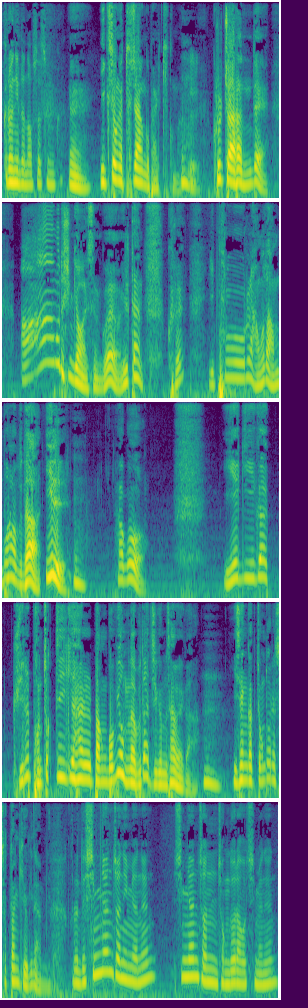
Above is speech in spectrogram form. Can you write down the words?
그런 일은 없었습니까? 예. 익성에 투자한 거 밝히고 막. 그럴 줄 알았는데 아무도 신경 안 쓰는 거예요. 일단 그래 이 프로를 아무도 안 보나 보다. 1 하고 이 얘기가 귀를 번쩍 뜨이게 할 방법이 없나 보다 지금 사회가. 음. 이 생각 정도를 했었던 기억이 납니다. 그런데 10년 전이면은 10년 전 정도라고 치면은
